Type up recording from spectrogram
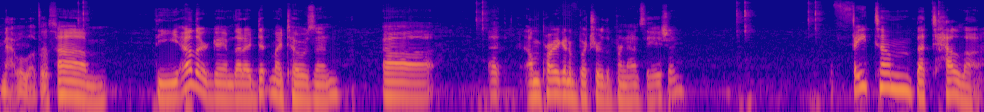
Matt will love it. Um, the other game that I dipped my toes in, uh, uh, I'm probably gonna butcher the pronunciation. Fatum Batella.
